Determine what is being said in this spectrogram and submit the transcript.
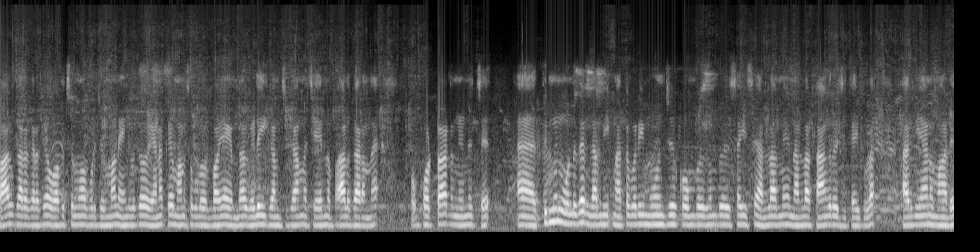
பால் கறக்கறக்கே உதச்சிருமா பிடிச்சிருமான்னு எங்களுக்கு எனக்கே மனசுக்குள்ள ஒரு பயம் இருந்தால் வெளியே காமிச்சிக்காமல் சரின்னு பால் கறந்தேன் பொட்டாட்டம் நின்றுச்சு திம்மின் ஒன்று தான் கம்மி. மற்றபடி மூஞ்சு கொம்பு கொம்பு சைஸு எல்லாமே நல்லா காங்கிரேஜ் டைப்பில் அருமையான மாடு.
